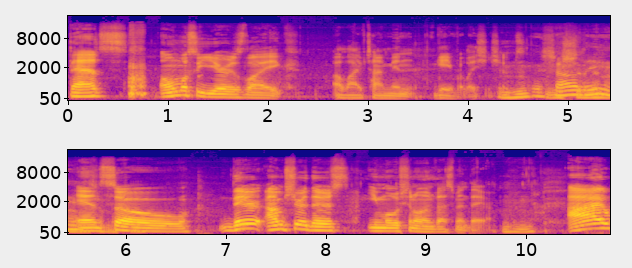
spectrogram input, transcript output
That's almost a year is like a lifetime in gay relationships. It You sure should've been is. on. And so there I'm sure there's emotional investment there. I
